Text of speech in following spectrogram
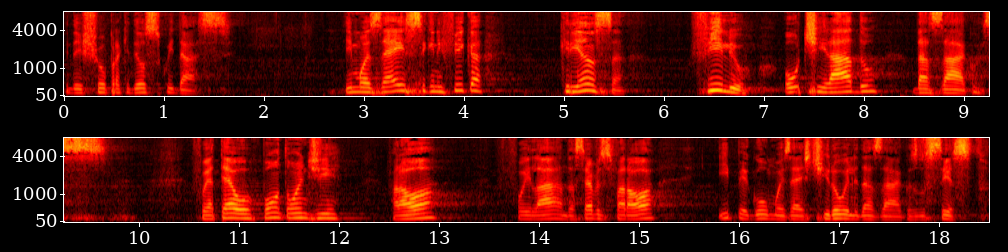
e deixou para que Deus cuidasse. E Moisés significa criança, filho ou tirado das águas. Foi até o ponto onde Faraó foi lá, das servas de Faraó, e pegou Moisés, tirou ele das águas, do cesto.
